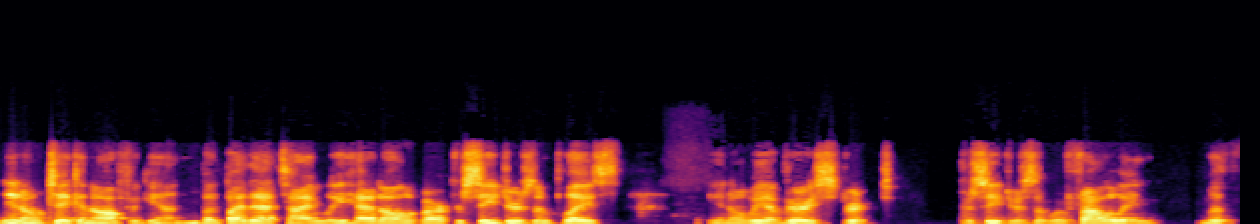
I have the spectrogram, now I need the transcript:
you know, taken off again. But by that time, we had all of our procedures in place. You know, we have very strict procedures that we're following with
